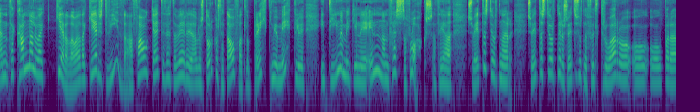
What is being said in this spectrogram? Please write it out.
en það kann alveg að gera það og ef það gerist víða þá gæti þetta verið alveg stórkostett áfall og breytt mjög miklu í dýnamíkinni innan þessa flokks af því að sveitastjórnar sveitastjórnir og sveitastjórnar fulltrúar og, og, og bara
